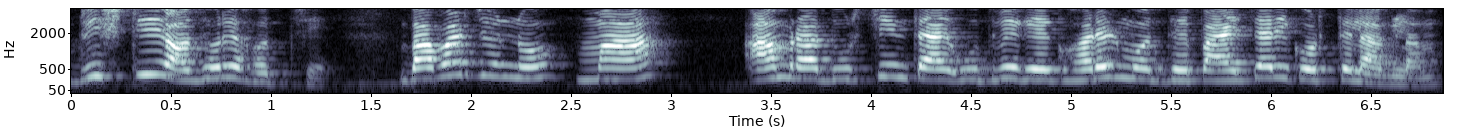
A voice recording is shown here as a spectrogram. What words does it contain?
বৃষ্টি অঝরে হচ্ছে। বাবার জন্য মা, আমরা দুশ্চিন্তায় উদ্বেগে ঘরের মধ্যে পায়চারি করতে লাগলাম।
